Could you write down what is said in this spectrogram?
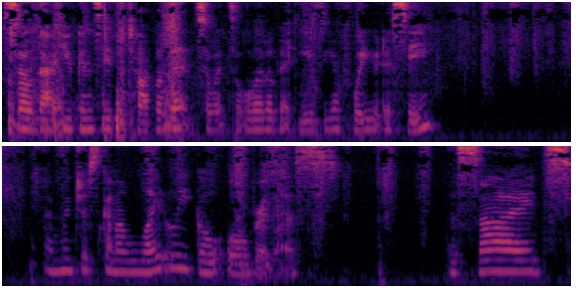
so that you can see the top of it so it's a little bit easier for you to see. And we're just going to lightly go over this. The sides,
